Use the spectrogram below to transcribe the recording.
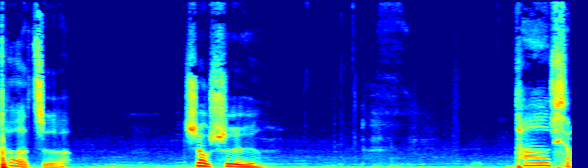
特质，就是。他想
